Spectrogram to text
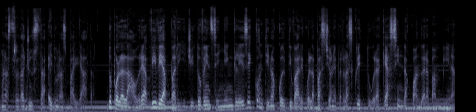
una strada giusta ed una sbagliata. Dopo la laurea vive a Parigi, dove insegna inglese e continua a coltivare quella passione per la scrittura che ha sin da quando era bambina.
